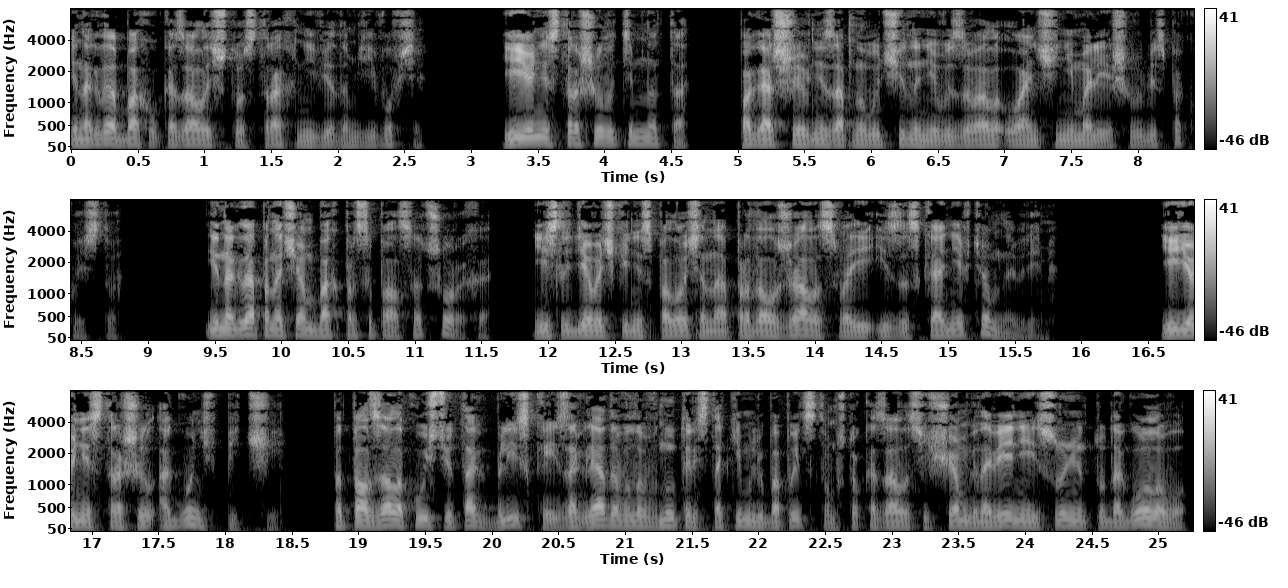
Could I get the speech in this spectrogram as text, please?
Иногда Баху казалось, что страх неведом ей вовсе. Ее не страшила темнота. Погасшая внезапно лучина не вызывала у Анчи ни малейшего беспокойства. Иногда по ночам Бах просыпался от шороха. Если девочке не спалось, она продолжала свои изыскания в темное время. Ее не страшил огонь в печи. подползала к устью так близко и заглядывала внутрь с таким любопытством, что казалось еще мгновение и сунет туда голову.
